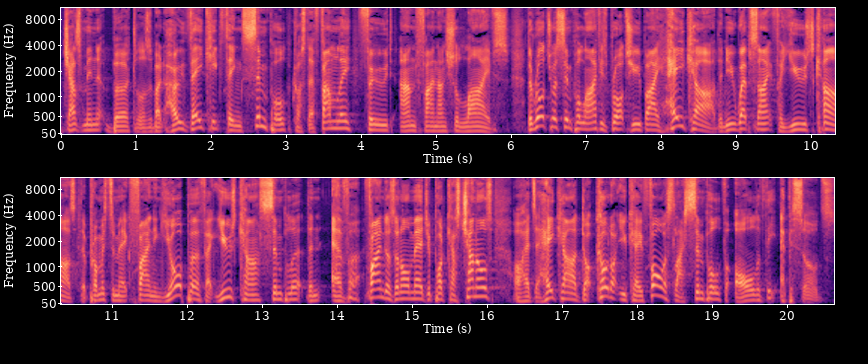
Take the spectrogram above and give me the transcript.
Jasmine Birtles about how they keep things simple across their family, food, and financial lives. The Road to a Simple Life is brought to you by Heycar, the new website for used cars that promise to make finding your perfect used car simpler than ever. Find us on all major podcast channels or head to heycar.co.uk forward slash simple for all of the episodes.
